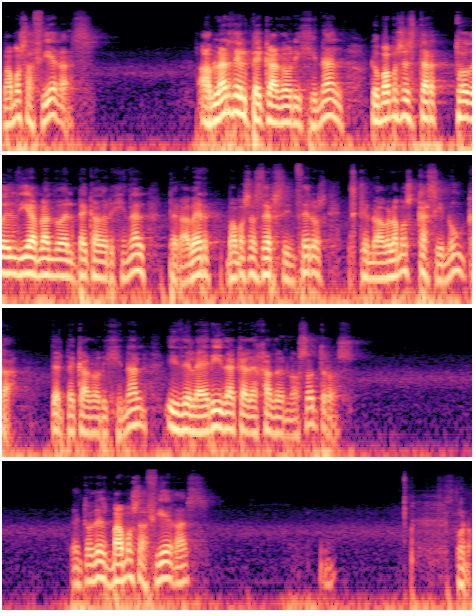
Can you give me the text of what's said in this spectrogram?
Vamos a ciegas. Hablar del pecado original. No vamos a estar todo el día hablando del pecado original, pero a ver, vamos a ser sinceros, es que no hablamos casi nunca del pecado original y de la herida que ha dejado en nosotros. Entonces vamos a ciegas. Bueno,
